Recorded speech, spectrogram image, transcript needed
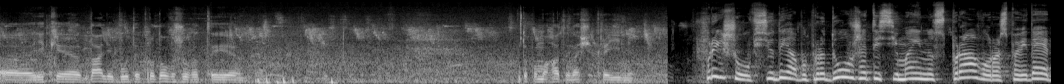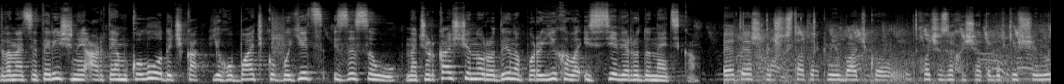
е, яке далі буде продовжувати допомагати нашій країні. Прийшов сюди, аби продовжити сімейну справу, розповідає 12-річний Артем Колодочка. Його батько боєць із ЗСУ. На Черкащину родина переїхала із Сєвєродонецька. Я теж хочу стати як мій батько, хочу захищати батьківщину.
